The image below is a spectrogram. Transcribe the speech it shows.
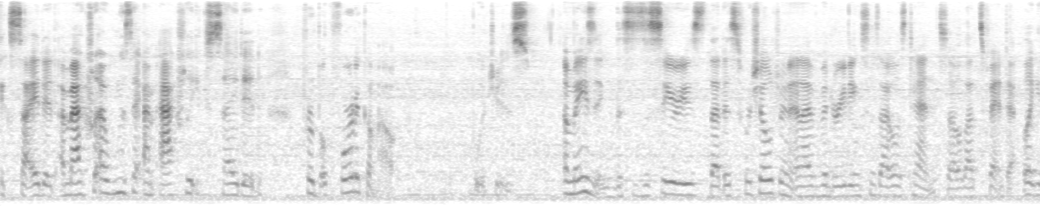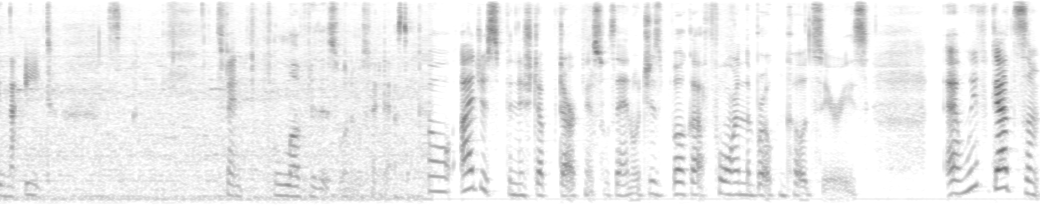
excited. I'm actually I'm gonna say I'm actually excited for book four to come out, which is amazing. This is a series that is for children, and I've been reading since I was 10, so that's fantastic. Like, not 8. It's, it's fan- loved this one. It was fantastic. So, I just finished up Darkness Within, which is book uh, 4 in the Broken Code series. And we've got some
